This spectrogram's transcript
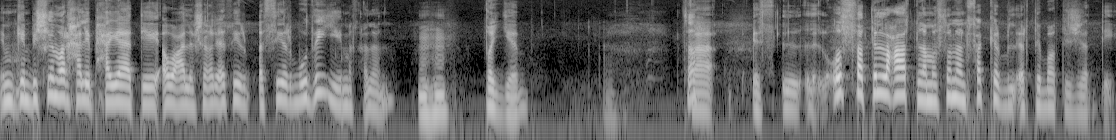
يمكن بشي مرحلة بحياتي أو على شغلة اصير اصير بوذية مثلا. طيب. صح. ف الس- ال- القصة طلعت لما صرنا نفكر بالارتباط الجدي.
